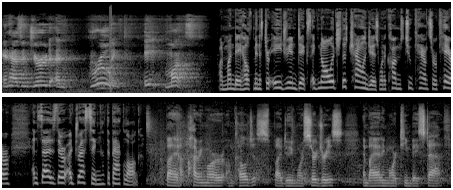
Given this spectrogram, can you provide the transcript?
and has endured a grueling eight months on Monday, Health Minister Adrian Dix acknowledged the challenges when it comes to cancer care and says they're addressing the backlog. By hiring more oncologists, by doing more surgeries, and by adding more team based staff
